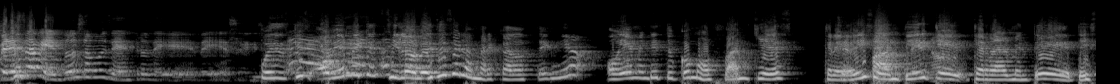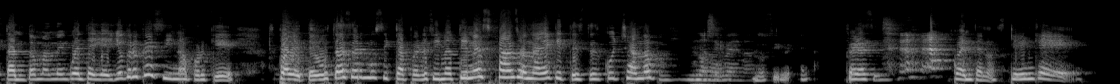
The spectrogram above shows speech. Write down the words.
Pero está bien, todos estamos dentro de, de eso. Dices, Pues es que obviamente si lo ves desde la mercadotecnia, obviamente tú como fan quieres creer Ser y parte, sentir ¿no? que, que realmente te están tomando en cuenta. Y yo creo que sí, ¿no? Porque pues, te gusta hacer música, pero si no tienes fans o nadie que te esté escuchando, pues no, No sirve de nada. No sirve de nada. Pero sí, cuéntenos, ¿quieren que,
